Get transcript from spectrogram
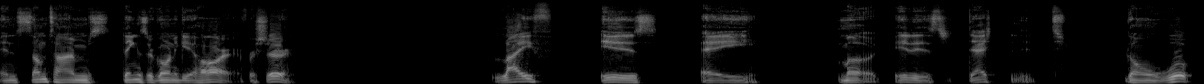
And sometimes things are going to get hard for sure. Life is a mug. It is that gonna whoop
